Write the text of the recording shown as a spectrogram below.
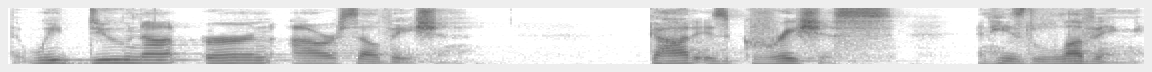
that we do not earn our salvation. God is gracious and He's loving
